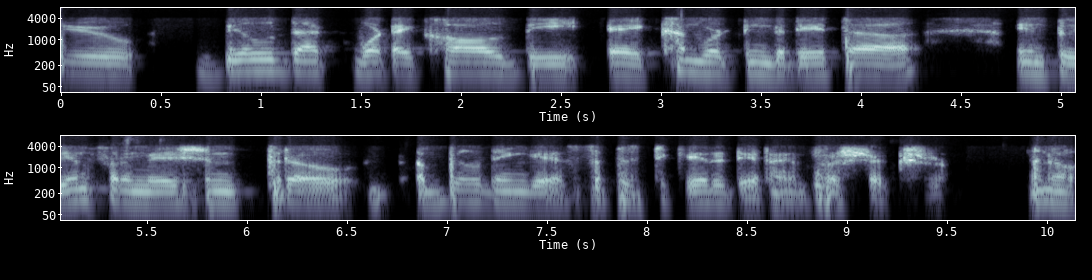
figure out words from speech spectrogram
to build that what I call the converting the data into information through uh, building a sophisticated data infrastructure. You know,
